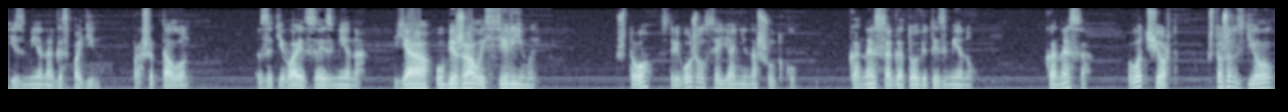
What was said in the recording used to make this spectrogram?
«Измена, господин», – прошептал он. «Затевается измена. Я убежал из Серимы». «Что?» – встревожился я не на шутку. «Канесса готовит измену». «Канесса? Вот черт! Что же он сделал?»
